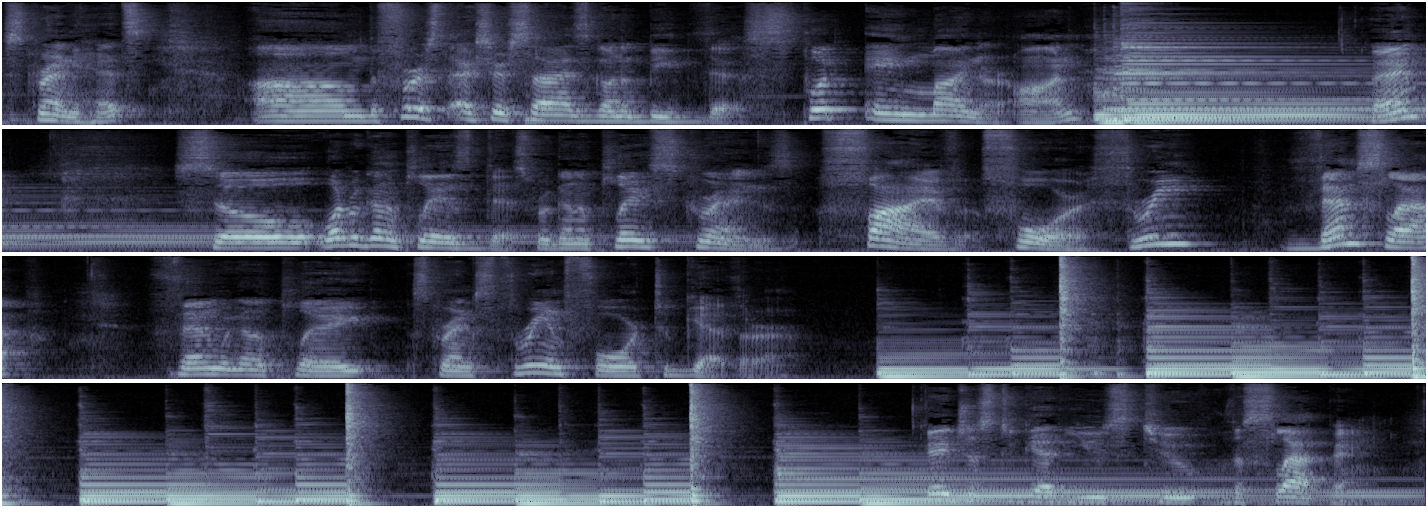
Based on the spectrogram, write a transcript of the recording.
string hits. Um, the first exercise is gonna be this. Put a minor on, okay? So what we're gonna play is this. We're gonna play strings five, four, three, then slap, then we're gonna play strings three and four together. Okay, just to get used to the slapping.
